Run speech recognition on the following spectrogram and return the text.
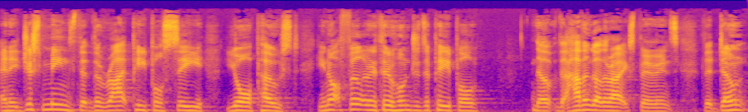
and it just means that the right people see your post. You're not filtering through hundreds of people that haven't got the right experience, that don't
